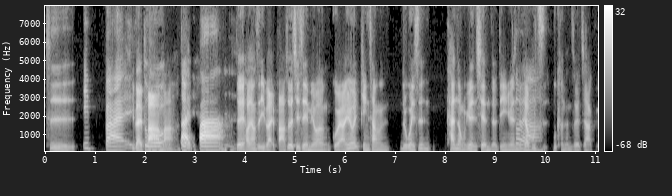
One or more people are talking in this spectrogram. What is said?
是一。百一百八吗？一百八，对，好像是一百八，所以其实也没有很贵啊。因为平常如果你是看那种院线的电影院的票，不止不可能这个价格。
